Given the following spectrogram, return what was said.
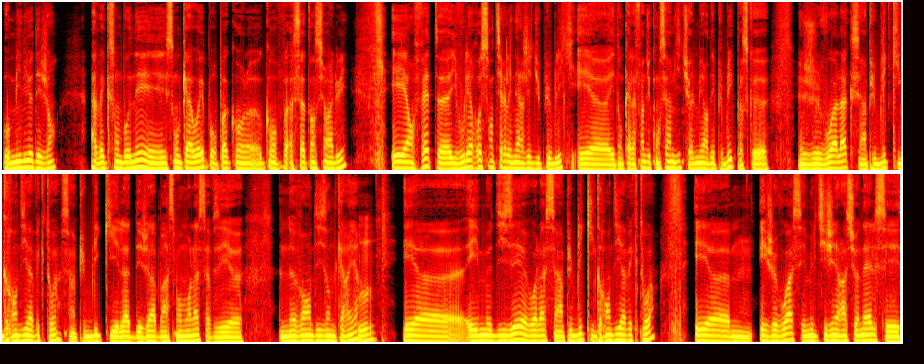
au milieu des gens, avec son bonnet et son kawaii pour pas qu'on qu'on fasse attention à lui. Et en fait, il voulait ressentir l'énergie du public. Et, et donc, à la fin du concert, il me dit Tu as le meilleur des publics parce que je vois là que c'est un public qui grandit avec toi. C'est un public qui est là déjà. Ben, à ce moment-là, ça faisait 9 ans, 10 ans de carrière. Et, euh, et il me disait, euh, voilà, c'est un public qui grandit avec toi. Et, euh, et je vois, c'est multigénérationnel, c'est,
